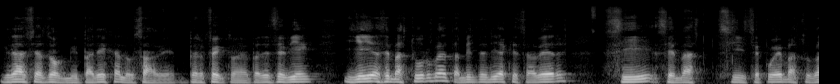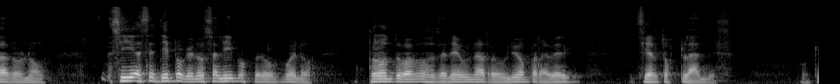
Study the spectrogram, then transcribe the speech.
Gracias, Doc. Mi pareja lo sabe. Perfecto, me parece bien. Y ella se masturba, también tendrías que saber si se, se puede masturbar o no. Sí, hace tiempo que no salimos, pero bueno, pronto vamos a tener una reunión para ver ciertos planes. ¿Ok?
